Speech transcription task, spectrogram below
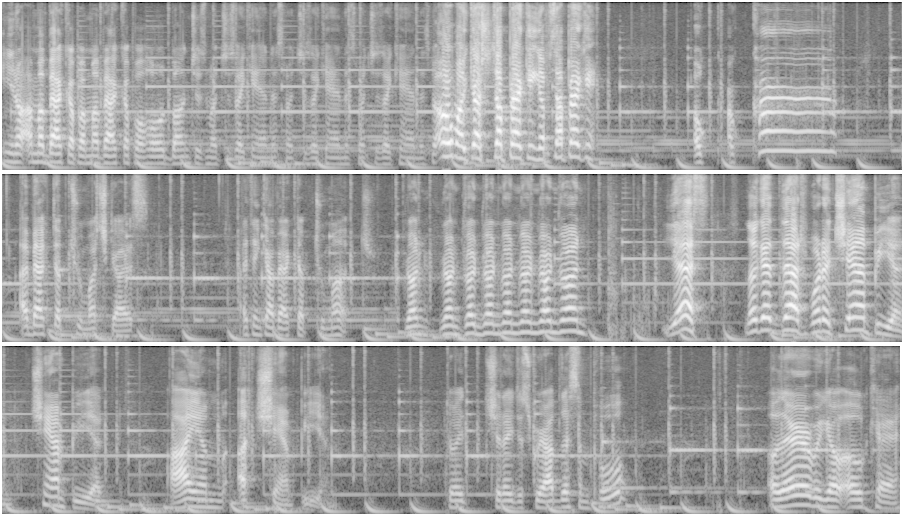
you know, I'm a backup. I'm a backup a whole bunch as much as I can, as much as I can, as much as I can. As oh my gosh, stop backing up. Stop backing. Okay. I backed up too much, guys. I think I backed up too much. Run, run, run, run, run, run, run, run. Yes. Look at that. What a champion. Champion. I am a champion. Do I, should I just grab this and pull? Oh, there we go. Okay.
